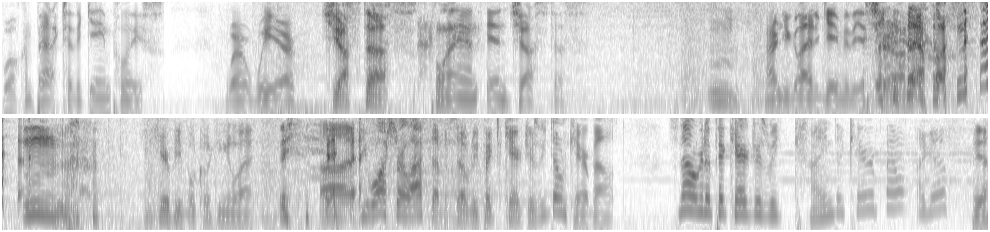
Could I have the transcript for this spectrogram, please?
Welcome back to the Game Police, where we are just us playing Injustice. Aren't you glad you gave me the intro on that one? I hear people clicking away. uh, if you watched our last episode, we picked characters we don't care about. So now we're gonna pick characters we kind of care about, I guess. yeah.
